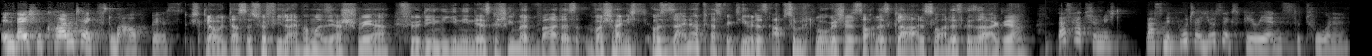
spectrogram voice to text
in welchem Kontext du auch bist. Ich glaube, das ist für viele einfach mal sehr schwer. Für denjenigen, der es geschrieben hat, war das wahrscheinlich aus seiner Perspektive das absolut Logische. Ist doch alles klar, ist doch alles gesagt, ja. Das hat für mich was mit guter User Experience zu tun.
